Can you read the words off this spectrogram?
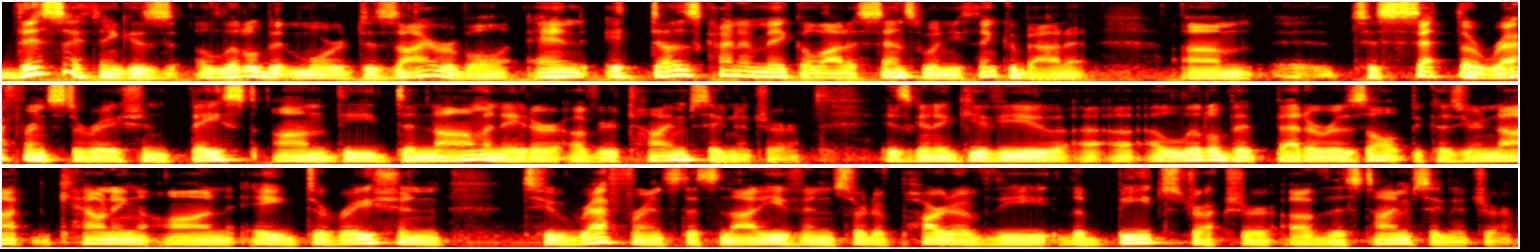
This, I think, is a little bit more desirable, and it does kind of make a lot of sense when you think about it. Um, to set the reference duration based on the denominator of your time signature is going to give you a, a, little bit better result because you're not counting on a duration to reference that's not even sort of part of the, the beat structure of this time signature.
